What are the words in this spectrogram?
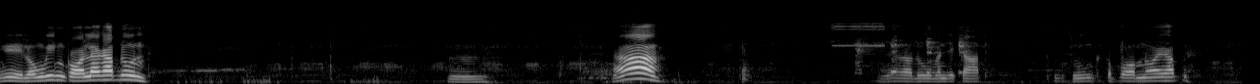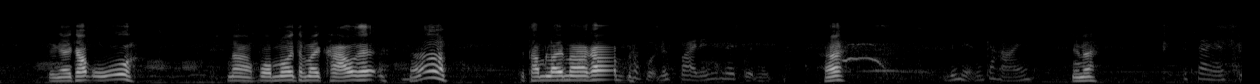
นี่ลงวิ่งก่อนแล้วครับนู่นอืมอ้าว เดี๋ยวเราดูบรรยากาศสูงๆกระปอมน้อยครับ เป็นไงครับ โอ้หน้ากระปอมน้อยทำไมขาวแท้อ้าวจะทำอะไรมาครับถ้าเปิดไฟเดี๋ยวไม่ได้เปิดเน็ตฮะเดี๋ยวเน็ตมันก็หายนี่นะก็ใช่นะสิ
